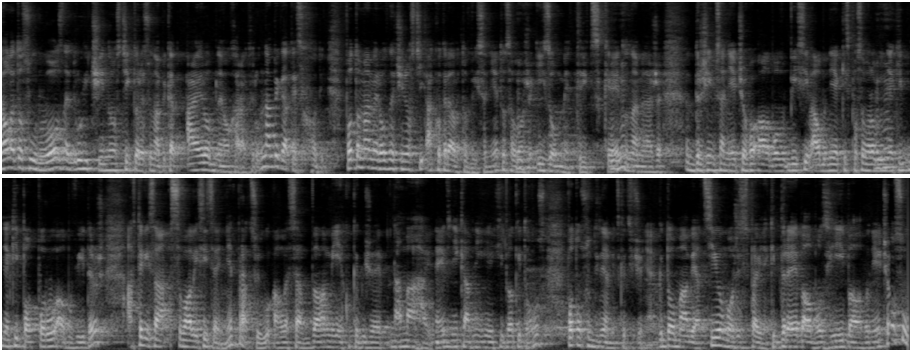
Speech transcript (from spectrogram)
No ale to sú rôzne druhy činnosti, ktoré sú napríklad aerobného charakteru, napríklad tie schody. Potom máme rôzne činnosti, ako teda to vysenie, to sa volá, že mhm. izometrické, mm-hmm. to znamená, že držím sa niečoho alebo vysím, alebo nejakým spôsobom robím mm-hmm. nejaký, nejaký podporu alebo výdrž a vtedy sa svaly síce nepracujú, ale sa veľmi ako keby že namáhajú, nevzniká v nich nejaký veľký tónus. Potom sú dynamické cvičenia. Kto má viac síl, môže si spraviť nejaký drev alebo zhýb alebo niečo. To sú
